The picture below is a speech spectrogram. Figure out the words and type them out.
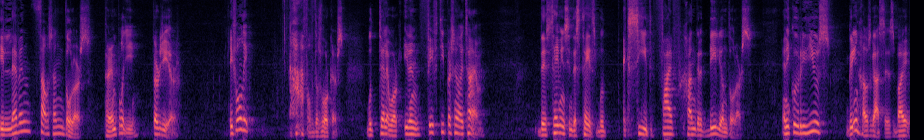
$11,000 per employee per year. If only half of those workers would telework even 50% of the time, the savings in the States would exceed $500 billion. And it could reduce greenhouse gases by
